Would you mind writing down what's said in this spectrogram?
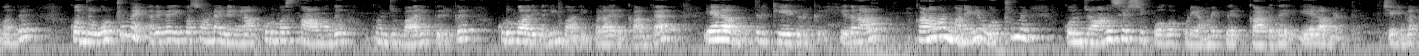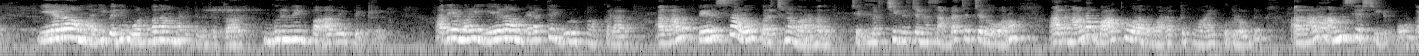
வந்து கொஞ்சம் ஒற்றுமை. அதே மாதிரி இப்ப சொன்னேன் இல்லைங்களா குடும்பஸ்தானம் வந்து கொஞ்சம் பாதிப்பு இருக்கு. குடும்பாதிபதியும் பாதிப்பெல்லாம் இருக்காங்க. ஏழாம் இடத்தில் கேது இருக்கு. இதனால கணவன் மனைவி ஒற்றுமை கொஞ்சம் அனுசரிச்சு போகக்கூடிய அமைப்பு இருக்காது ஏழாம் இடத்துல. சரிங்களா? ஏழாம் அதிபதி ஒன்பதாம் இடத்துல இருக்கார். குருவின் பார்வை பெற்று அதே மாதிரி ஏழாம் இடத்தை குரு பார்க்கிறார். அதனால பெருசா அளவு பிரச்சனை வராது. சின்ன சின்ன சின்ன சண்டை சச்சரவு வரும். அதனால வாக்குவாதம் வரத்துக்கு வாய்ப்புகள் உண்டு. அதனால அனுசரிச்சுட்டு போங்க.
